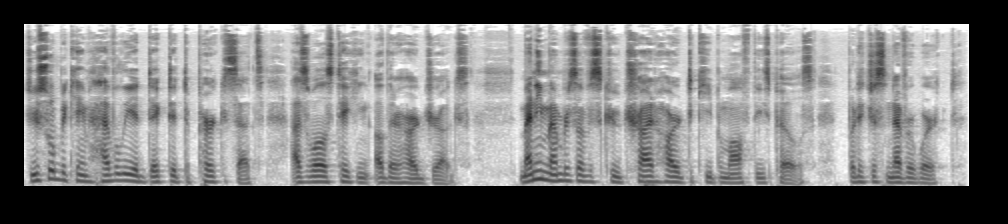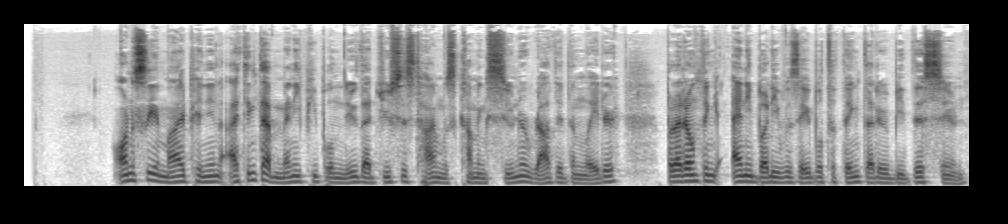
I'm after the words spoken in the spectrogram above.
Juice WRLD became heavily addicted to Percocets as well as taking other hard drugs. Many members of his crew tried hard to keep him off these pills, but it just never worked. Honestly, in my opinion, I think that many people knew that Juice's time was coming sooner rather than later, but I don't think anybody was able to think that it would be this soon.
